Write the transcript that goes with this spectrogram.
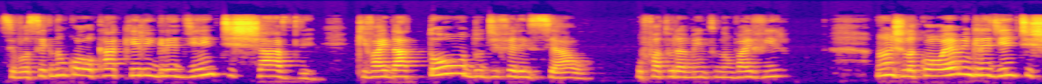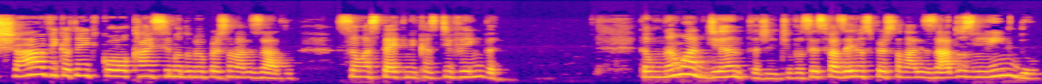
se você não colocar aquele ingrediente chave que vai dar todo o diferencial, o faturamento não vai vir. Ângela, qual é o ingrediente chave que eu tenho que colocar em cima do meu personalizado? São as técnicas de venda. Então não adianta, gente, vocês fazerem os personalizados lindo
